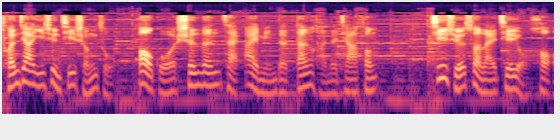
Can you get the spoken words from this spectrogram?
传家遗训七省祖，报国深恩在爱民的单寒的家风，积学算来皆有后，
